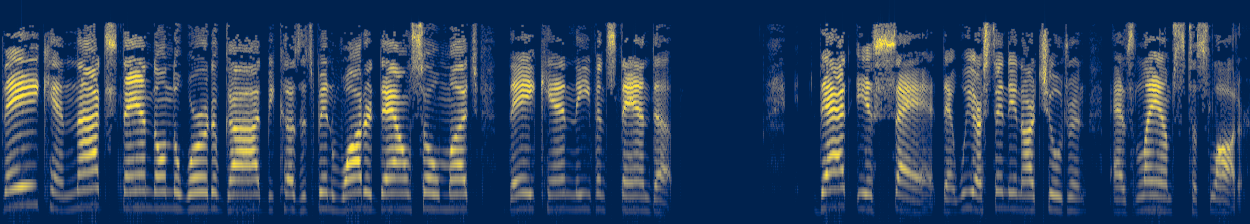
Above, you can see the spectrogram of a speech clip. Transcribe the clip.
They cannot stand on the word of God because it's been watered down so much, they can't even stand up that is sad that we are sending our children as lambs to slaughter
